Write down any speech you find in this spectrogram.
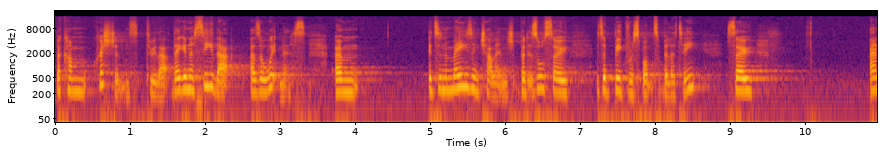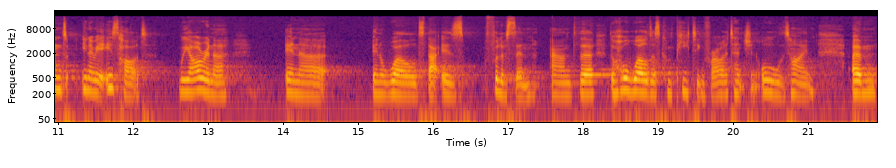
become Christians through that. They're going to see that as a witness. Um, it's an amazing challenge, but it's also it's a big responsibility. So, and you know, it is hard. We are in a in a in a world that is full of sin, and the the whole world is competing for our attention all the time. Um,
